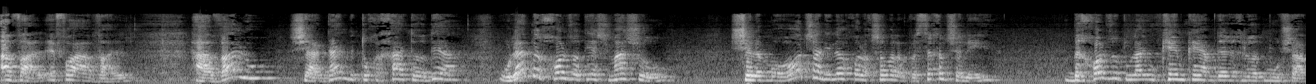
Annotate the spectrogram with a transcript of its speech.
אבל, איפה האבל? האבל הוא שעדיין בתוכך אתה יודע, אולי בכל זאת יש משהו שלמרות שאני לא יכול לחשוב עליו בשכל שלי, בכל זאת אולי הוא כן קיים דרך להיות מאושר.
